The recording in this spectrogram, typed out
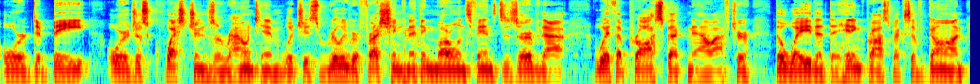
or debate or just questions around him, which is really refreshing. And I think Marlins fans deserve that with a prospect now after the way that the hitting prospects have gone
